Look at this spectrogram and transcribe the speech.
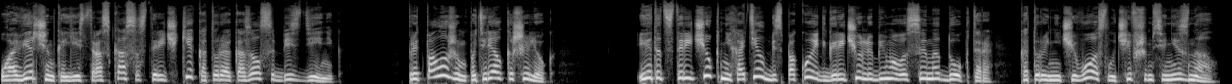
У Аверченко есть рассказ о старичке, который оказался без денег. Предположим, потерял кошелек. И этот старичок не хотел беспокоить горячо любимого сына доктора, который ничего о случившемся не знал.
